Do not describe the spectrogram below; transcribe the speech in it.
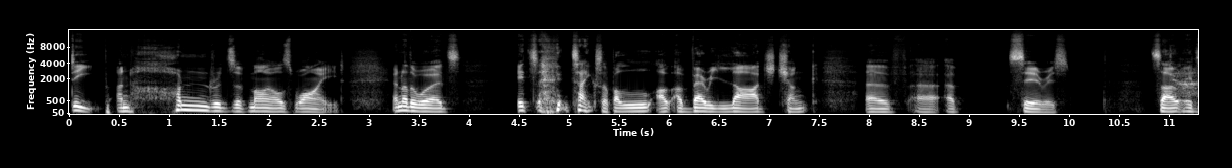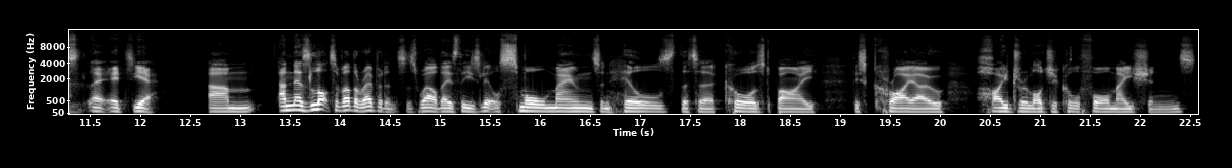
deep and hundreds of miles wide. In other words, it's it takes up a, a, very large chunk of uh, of Ceres. So it's uh, it's yeah. Um, and there's lots of other evidence as well. There's these little small mounds and hills that are caused by this cryo hydrological formations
